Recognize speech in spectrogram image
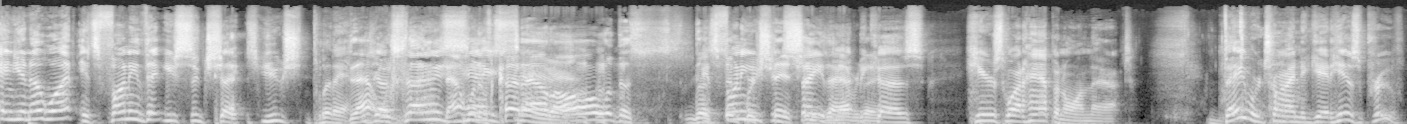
And you know what? It's funny that you say you put that. That was that would have cut out all of the. the It's funny you should say that because here's what happened on that. They were trying to get his approval.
